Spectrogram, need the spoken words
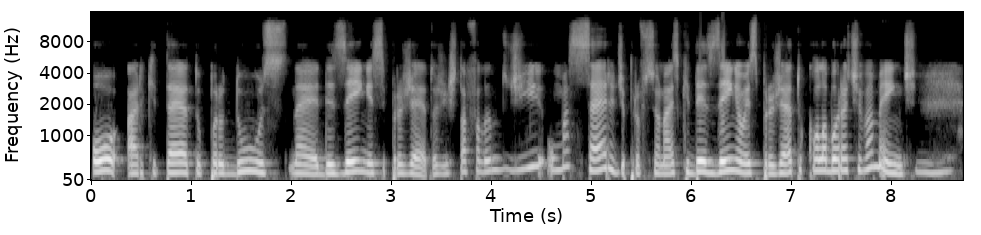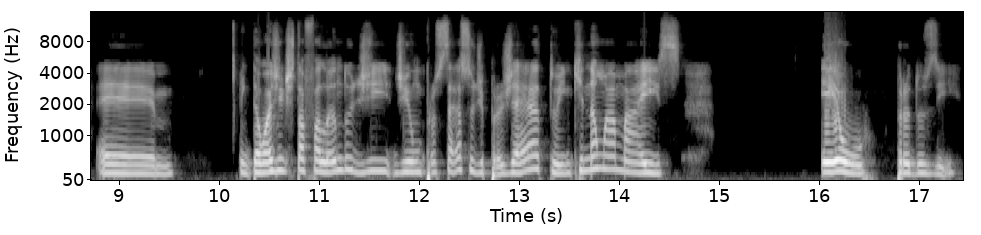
o arquiteto produz, né, desenha esse projeto. A gente está falando de uma série de profissionais que desenham esse projeto colaborativamente. Uhum. É, então, a gente está falando de, de um processo de projeto em que não há mais eu produzir.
